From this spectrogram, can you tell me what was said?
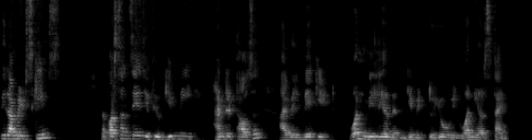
Pyramid schemes. The person says, if you give me 100,000, I will make it 1 million and give it to you in one year's time.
